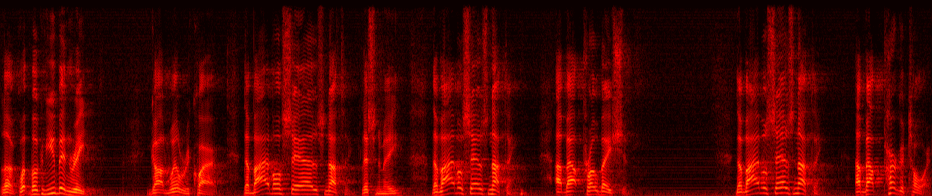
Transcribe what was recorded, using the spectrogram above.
Look, what book have you been reading? God will require it. The Bible says nothing. Listen to me. The Bible says nothing about probation. The Bible says nothing about purgatory.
